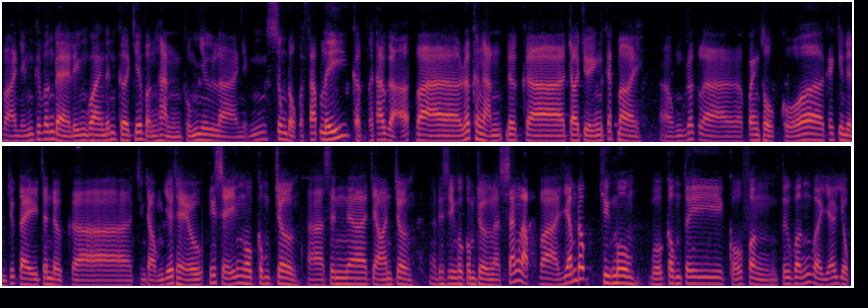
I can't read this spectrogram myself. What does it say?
và những cái vấn đề liên quan đến cơ chế vận hành cũng như là những xung đột về pháp lý cần phải tháo gỡ và rất hân hạnh được uh, trò chuyện với khách mời Ờ, cũng rất là quen thuộc của các chương trình trước đây xin được uh, trân trọng giới thiệu tiến sĩ Ngô Công Trường. Uh, xin uh, chào anh Trường. Tiến sĩ Ngô Công Trường là sáng lập và giám đốc chuyên môn của công ty cổ phần tư vấn và giáo dục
